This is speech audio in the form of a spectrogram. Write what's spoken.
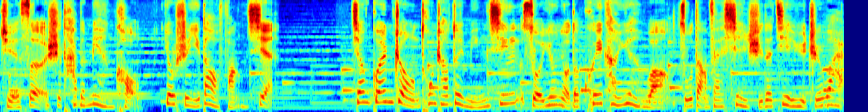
角色是他的面孔，又是一道防线，将观众通常对明星所拥有的窥看愿望阻挡在现实的界域之外。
